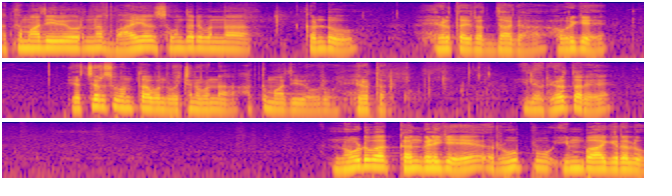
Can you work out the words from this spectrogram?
ಅಕ್ಕ ಮಹಾದೇವಿಯವ್ರನ್ನ ಬಾಯ ಸೌಂದರ್ಯವನ್ನು ಕಂಡು ಹೇಳ್ತಾ ಇರೋದಾಗ ಅವರಿಗೆ ಎಚ್ಚರಿಸುವಂಥ ಒಂದು ವಚನವನ್ನು ಅಕ್ಕಮಹಾದೇವಿ ಅವರು ಹೇಳ್ತಾರೆ. ಇಲ್ಲಿ ಅವ್ರು ಹೇಳ್ತಾರೆ, ನೋಡುವ ಕಂಗಳಿಗೆ ರೂಪು ಇಂಬಾಗಿರಲು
